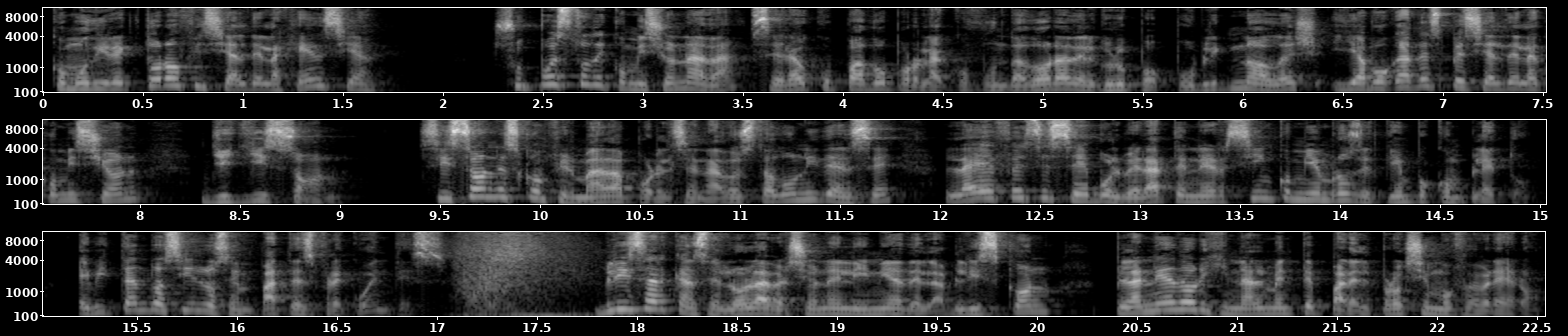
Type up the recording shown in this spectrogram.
como directora oficial de la agencia. Su puesto de comisionada será ocupado por la cofundadora del grupo Public Knowledge y abogada especial de la comisión, Gigi Son. Si Son es confirmada por el Senado estadounidense, la FCC volverá a tener cinco miembros de tiempo completo, evitando así los empates frecuentes. Blizzard canceló la versión en línea de la BlizzCon planeada originalmente para el próximo febrero.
